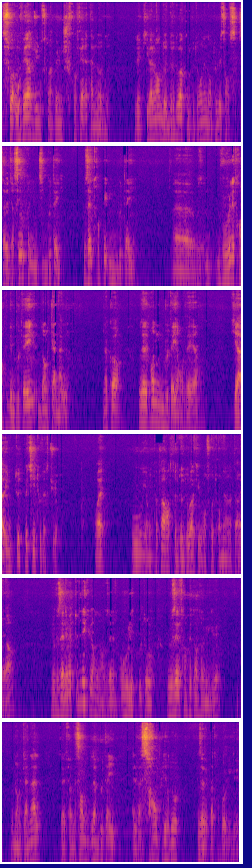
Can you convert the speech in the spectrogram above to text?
soit ouvert d'une ce qu'on appelle une faire et node, l'équivalent de deux doigts qu'on peut tourner dans tous les sens. Ça veut dire, si vous prenez une petite bouteille, vous allez tremper une bouteille euh, vous, voulez tremper des bouteilles dans le canal, d'accord? Vous allez prendre une bouteille en verre qui a une toute petite ouverture, ouais, où on ne peut pas rentrer deux doigts qui vont se retourner à l'intérieur, et vous allez mettre toutes les cuillères dedans, vous ou les couteaux, vous allez tremper dans le milieu, ou dans le canal, vous allez faire descendre la bouteille, elle va se remplir d'eau, vous n'avez pas trempé au milieu,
